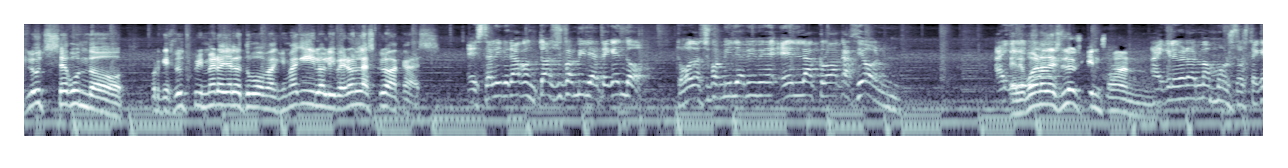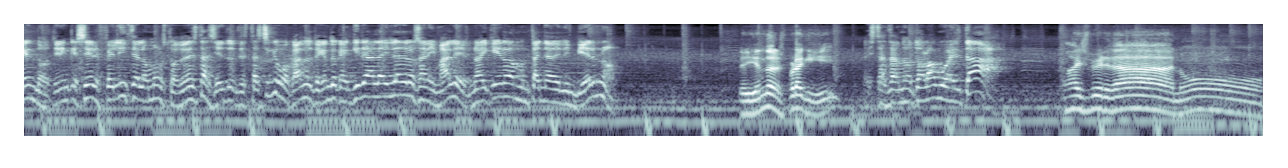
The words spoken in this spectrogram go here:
Sluch segundo. Porque Sluch primero ya lo tuvo Maki Maki y lo liberó en las cloacas. Está liberado con toda su familia, Tequendo. Toda su familia vive en la cloacación. Hay que El bueno de Slutskinson. Hay que liberar más monstruos, Tequendo. Tienen que ser felices los monstruos. ¿Dónde estás yendo? Te estás equivocando, Tequendo, que hay que ir a la isla de los animales. No hay que ir a la montaña del invierno. Leyéndonos por aquí. Estás dando toda la vuelta. Ah, es verdad, no.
